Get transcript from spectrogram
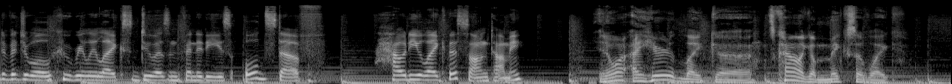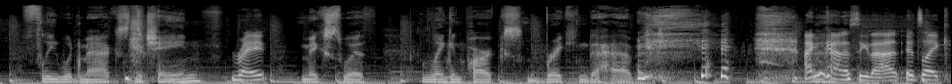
Individual who really likes Do As Infinity's old stuff, how do you like this song, Tommy? You know what? I hear like uh it's kind of like a mix of like Fleetwood Mac's The Chain Right? mixed with Linkin Park's Breaking the Habit. I can kind of see that. It's like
